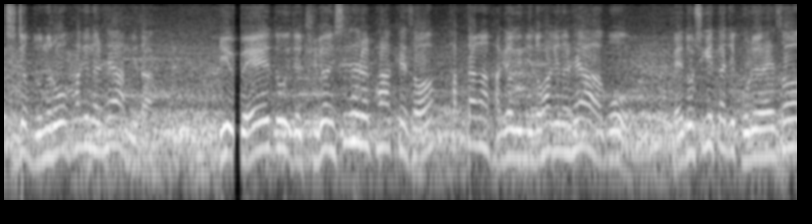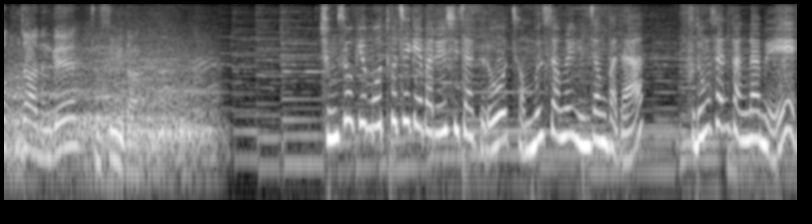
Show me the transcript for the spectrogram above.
직접 눈으로 확인을 해야 합니다. 이 외에도 이제 주변 시세를 파악해서 합당한 가격인지도 확인을 해야 하고 매도 시기까지 고려해서 투자하는 게 좋습니다. 중소규모 토지 개발을 시작으로 전문성을 인정받아 부동산 박람회에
